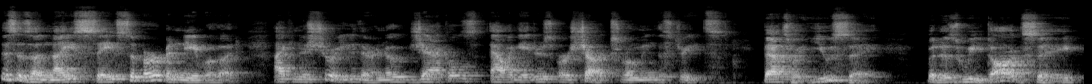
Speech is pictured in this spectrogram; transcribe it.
This is a nice, safe suburban neighborhood. I can assure you there are no jackals, alligators, or sharks roaming the streets. That's what you say. But as we dogs say,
